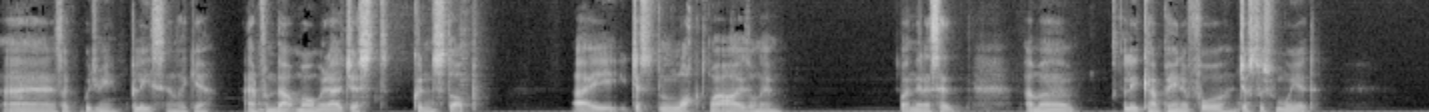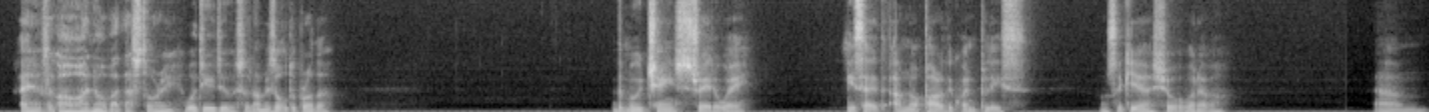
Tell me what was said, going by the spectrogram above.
And it's like, "What do you mean, police?" And I'm like, "Yeah." And from that moment, I just couldn't stop. I just locked my eyes on him. And then I said, I'm a lead campaigner for Justice for Moyed. And he was like, Oh, I know about that story. What do you do? Said, I'm his older brother. The mood changed straight away. He said, I'm not part of the Gwent police. I was like, Yeah, sure, whatever. Um,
